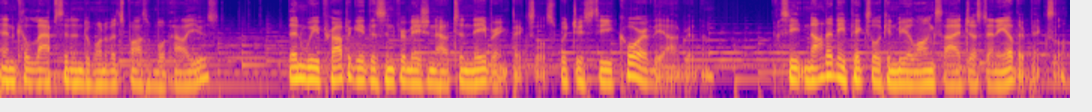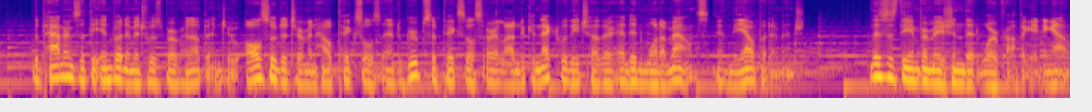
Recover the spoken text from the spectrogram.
and collapse it into one of its possible values. Then we propagate this information out to neighboring pixels, which is the core of the algorithm. See, not any pixel can be alongside just any other pixel. The patterns that the input image was broken up into also determine how pixels and groups of pixels are allowed to connect with each other and in what amounts in the output image. This is the information that we're propagating out.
